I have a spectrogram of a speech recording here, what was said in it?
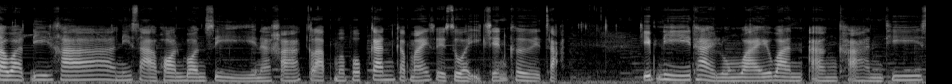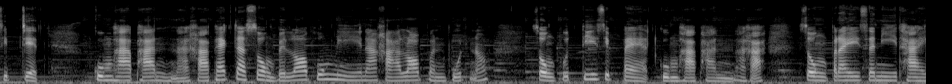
สวัสดีค่ะ นิสาพรบอลสีนะคะ กลับมาพบกันกับไม้สวยๆ อีกเช่นเคยจ้ะ คลิปนี้ถ่ายลงไว้วันอังคารที่ 17 กุมภาพันธ์นะคะ แพ็กจะส่งเป็นรอบพรุ่งนี้นะคะ รอบวันพุธเนาะส่งพุธที่ 18 กุมภาพันธ์นะคะ ส่งไปรษณีย์ไทย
